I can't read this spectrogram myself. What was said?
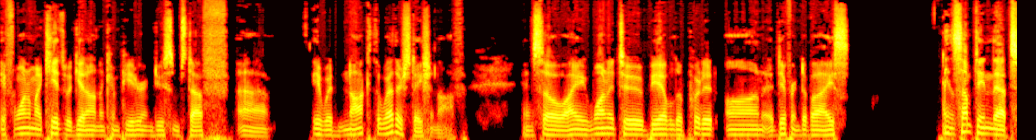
if one of my kids would get on the computer and do some stuff, uh, it would knock the weather station off. And so I wanted to be able to put it on a different device and something that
